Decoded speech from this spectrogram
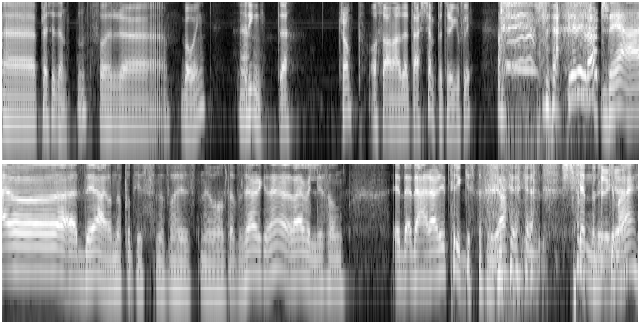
eh, presidenten for eh, Boeing Ja. ringte Trump og sa nei, dette er kjempetrygge fly. det er ikke det litt rart? Det er jo, det er jo nepotisme på høyeste nivå, holdt jeg på å si. Er det ikke det? Det er veldig sånn det, det her er de tryggeste flya. Kjenner du ikke Kjempetrygge. meg?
